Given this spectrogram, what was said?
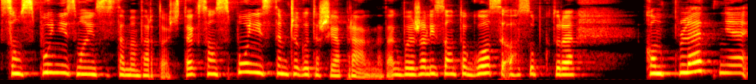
są spójni z moim systemem wartości, tak? Są spójni z tym, czego też ja pragnę, tak? Bo jeżeli są to głosy osób, które kompletnie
